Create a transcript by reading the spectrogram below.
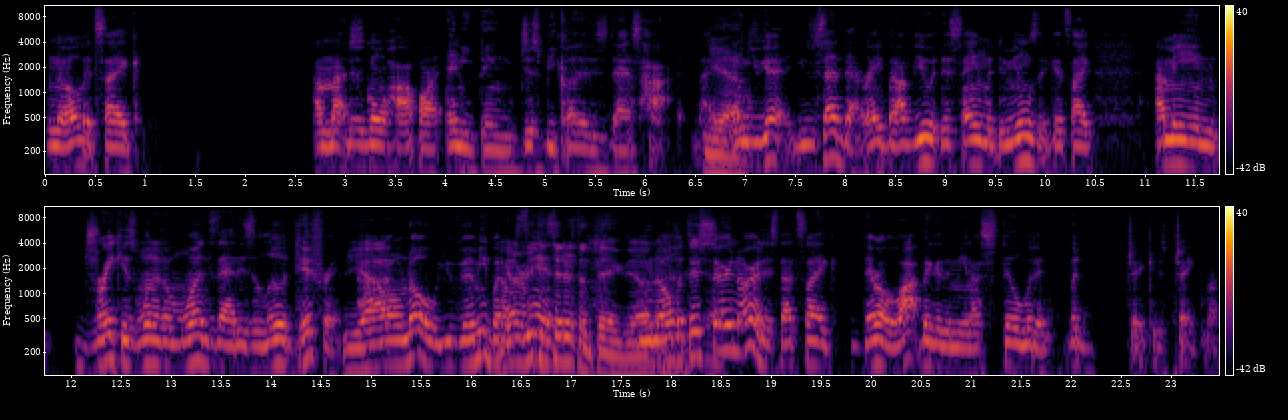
You know, it's like I'm not just gonna hop on anything just because that's hot. Like, Yeah. And you get you said that right, but I view it the same with the music. It's like, I mean, Drake is one of them ones that is a little different. Yeah. I don't know. You feel me? But you I'm gotta saying, reconsider some things, yo. you know. But there's Yeah. certain artists that's like they're a lot bigger than me, and I still wouldn't. But Drake is Drake, man.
